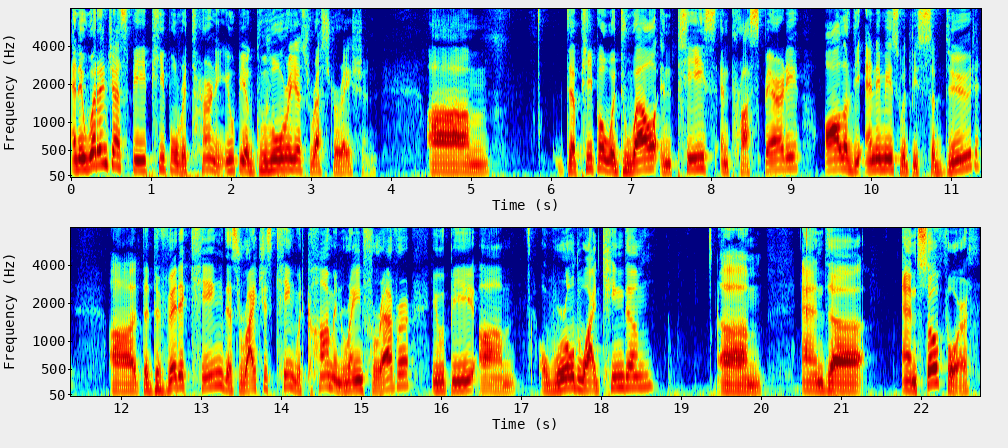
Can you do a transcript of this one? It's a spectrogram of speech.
And it wouldn't just be people returning, it would be a glorious restoration. Um, the people would dwell in peace and prosperity. All of the enemies would be subdued. Uh, the Davidic king, this righteous king, would come and reign forever. It would be um, a worldwide kingdom, um, and uh, and so forth.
